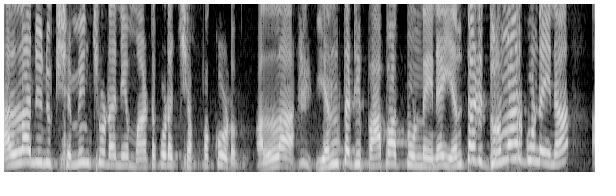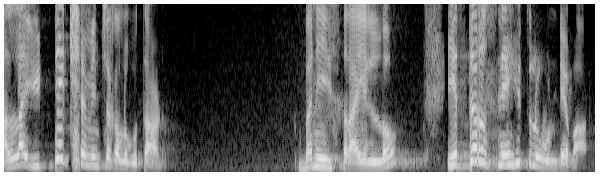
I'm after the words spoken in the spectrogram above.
అల్లా నిన్ను క్షమించుడు అనే మాట కూడా చెప్పకూడదు. అల్లా ఎంతటి పాపాత్ముడైనా ఎంతటి దుర్మార్గుడైనా అల్లా ఇట్టే క్షమించగలుగుతాడు. బని ఇస్రాయిల్లో ఇద్దరు స్నేహితులు ఉండేవారు.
